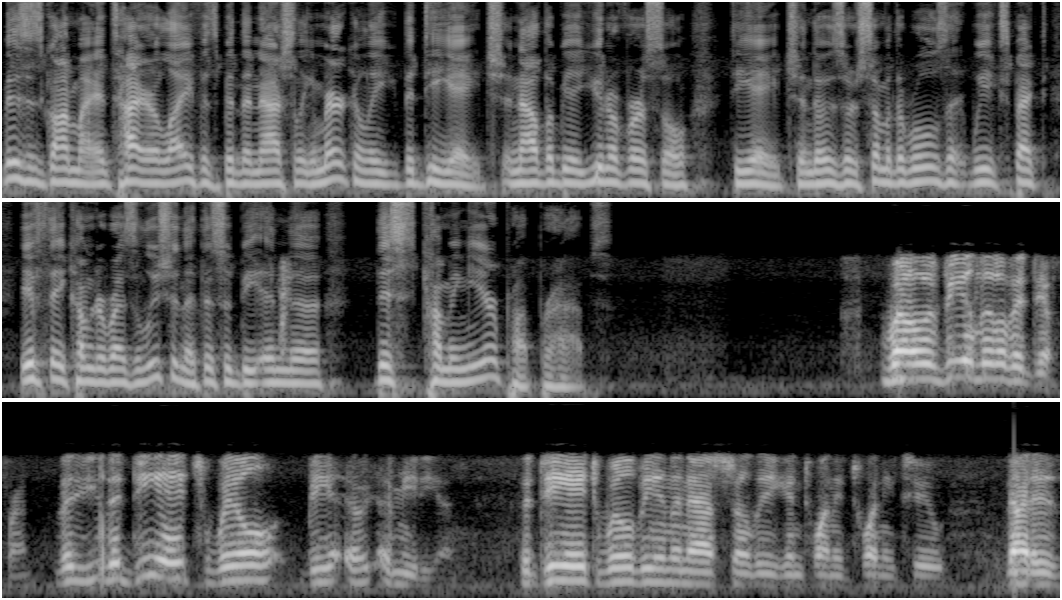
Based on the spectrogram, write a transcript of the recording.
this has gone my entire life. It's been the National League, American League, the DH, and now there'll be a universal DH. And those are some of the rules that we expect if they come to resolution that this would be in the this coming year, perhaps. Well, it would be a little bit different. The, the DH will be immediate. The DH will be in the National League in 2022. That is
